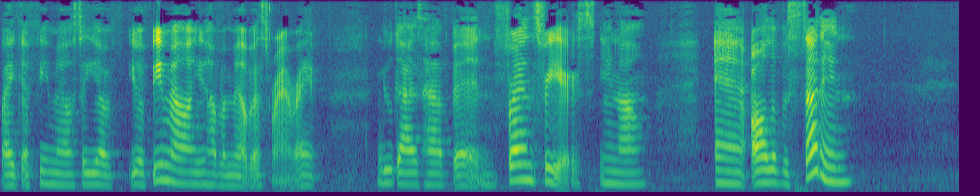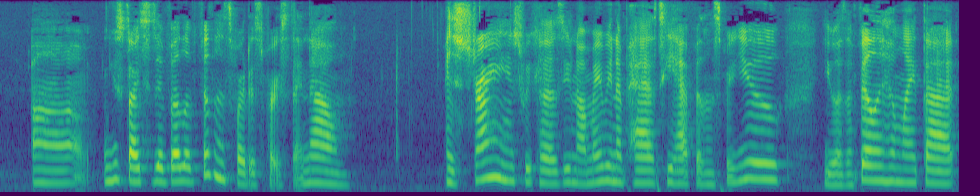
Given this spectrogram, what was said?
like a female. So you have you're a female and you have a male best friend, right? You guys have been friends for years, you know, and all of a sudden um, you start to develop feelings for this person. Now, it's strange because, you know, maybe in the past he had feelings for you, you wasn't feeling him like that,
